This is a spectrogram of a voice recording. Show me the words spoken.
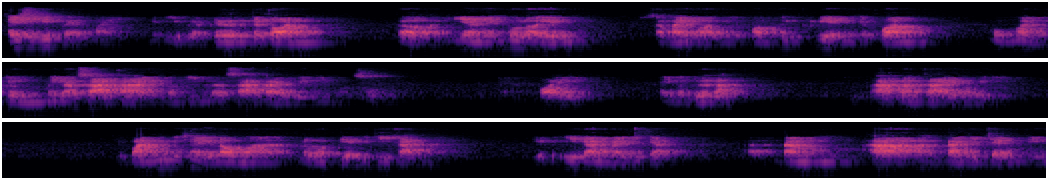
ใช้ชีวิตแบบใหม่ ไม่ได้อยู่แบบเดิมแต่ก่อน ก็อย่างเห็นพวกเราเห็นสมัยก่อนมีความเคร่งเครียดมีแต่ความมุ่งมั่นจนไม่รักษากายบางทีไม่รักษากายตัวเองให้เหมาะสม ปล่อยให้มันเรื้อรังสุขภาพร่างกายก็ไม่ดีปัจจุบันไม่ใช่เรามาเรามาเปลี่ยนวิธีการใหม่เปลี่ยนวิธีการใหม่ที่จะนำพาร่างกายจิตใจของเอง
